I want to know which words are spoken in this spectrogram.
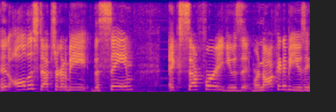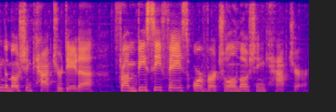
And all the steps are gonna be the same, except for use it, we're not gonna be using the motion capture data from VSeeFace or Virtual Motion Capture.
